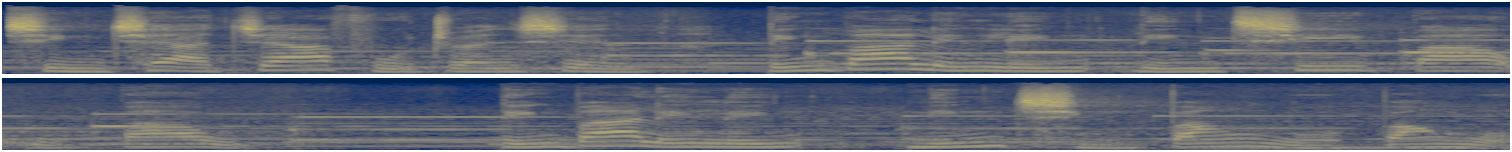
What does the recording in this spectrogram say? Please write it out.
请洽家福专线零八零零零七八五八五零八零零，您请帮我帮我。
